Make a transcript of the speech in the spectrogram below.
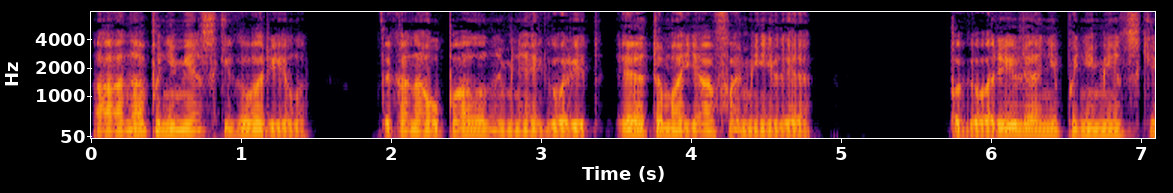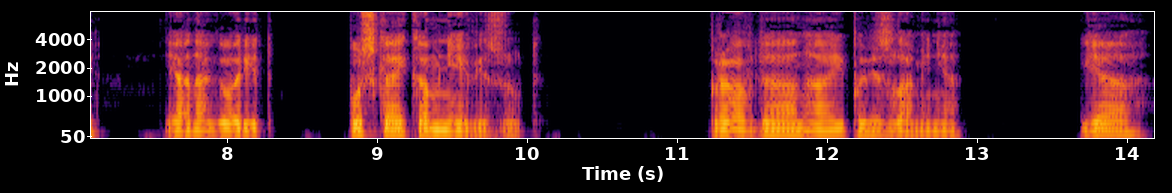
А она по-немецки говорила. Так она упала на меня и говорит, это моя фамилия. Поговорили они по-немецки, и она говорит, пускай ко мне везут. Правда, она и повезла меня. Я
